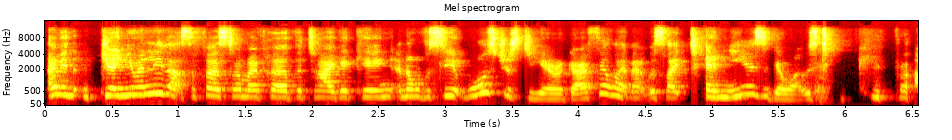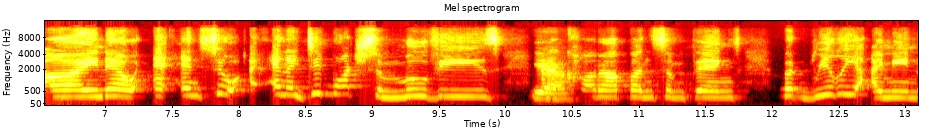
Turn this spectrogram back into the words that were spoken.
I mean, genuinely, that's the first time I've heard the Tiger King. And obviously, it was just a year ago. I feel like that was like 10 years ago I was talking about. I know. And, and so, and I did watch some movies. Yeah. I caught up on some things. But really, I mean,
